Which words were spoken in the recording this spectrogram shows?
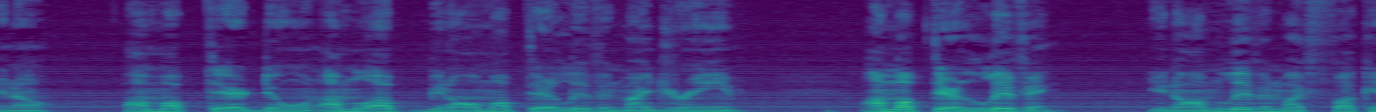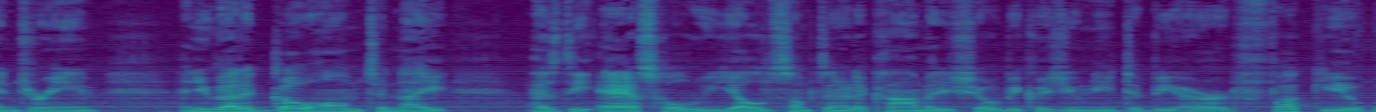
You know, I'm up there doing. I'm up. You know, I'm up there living my dream. I'm up there living. You know, I'm living my fucking dream. And you got to go home tonight as the asshole who yelled something at a comedy show because you need to be heard. Fuck you.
